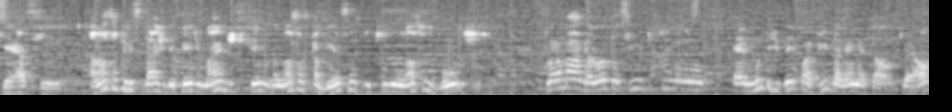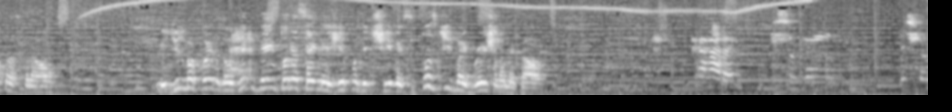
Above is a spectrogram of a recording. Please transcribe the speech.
que é assim: a nossa felicidade depende mais do que temos nas nossas cabeças do que nos nossos bolsos. Tu é uma garota assim que tu é muito de bem com a vida, né, Metal? Tu é alta astral. Me diz uma coisa, de onde é que vem toda essa energia positiva, esse positive vibration na Metal? Cara, isso vem. Deixa eu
